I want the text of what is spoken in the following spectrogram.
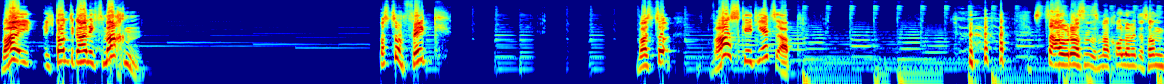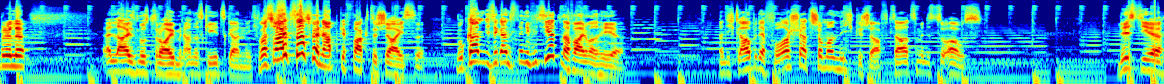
Was? Ich, ich konnte gar nichts machen. Was zum Fick? Was zum... Was geht jetzt ab? Stauros und das Macholo mit der Sonnenbrille. Elias muss träumen, anders geht's gar nicht. Was war jetzt das für eine abgefuckte Scheiße? Wo kamen diese ganzen Infizierten auf einmal her? Und ich glaube, der Forscher hat es schon mal nicht geschafft. Sah zumindest so aus. Wisst ihr,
